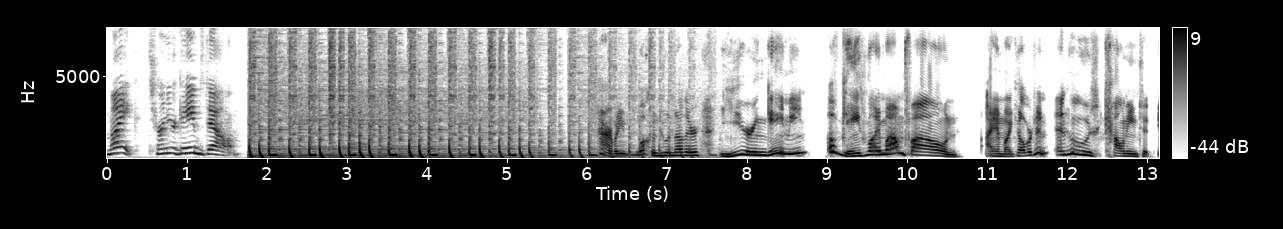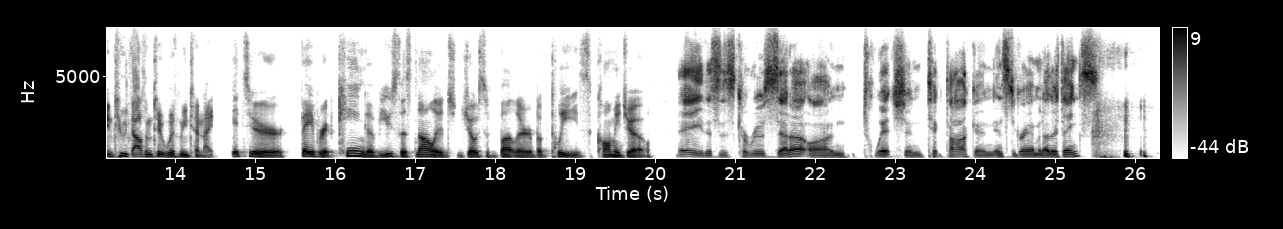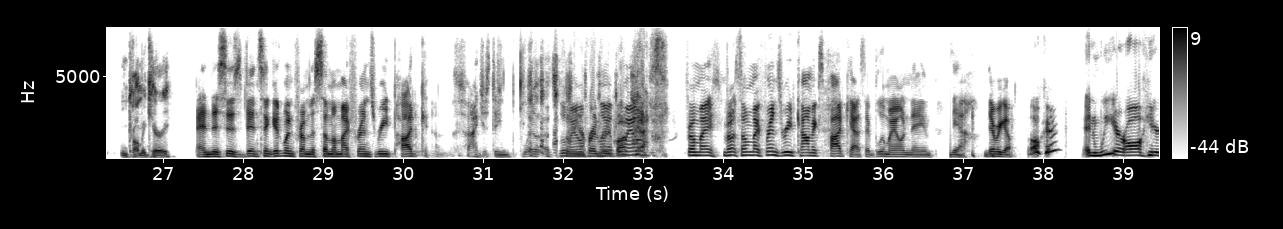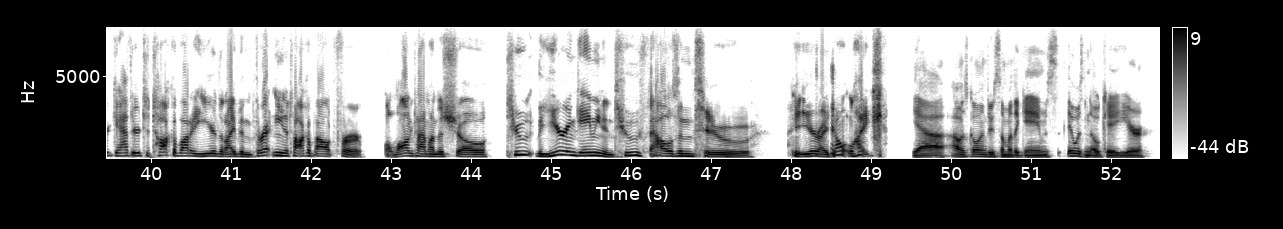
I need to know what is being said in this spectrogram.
Mike, turn your games down. Hi, everybody. Welcome to another year in gaming of games my mom found. I am Mike Elberton, and who's counting to, in 2002 with me tonight? It's your favorite king of useless knowledge, Joseph Butler, but please call me Joe. Hey, this is Karu Seta on Twitch and TikTok and Instagram and other things. you can call me Carrie. And this is Vincent Goodwin from the Some of My Friends Read podcast. I just uh, blew, I blew my own, friends my- read blew my own- podcasts. from my from some of my friends read comics podcast. I blew my own name. Yeah, there we go. Okay. And we are all here gathered to talk about a year that I've been threatening to talk about for a long time on this show. Two, the year in gaming in 2002. A year I don't like. Yeah, I was going through some of the games. It was an okay year.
